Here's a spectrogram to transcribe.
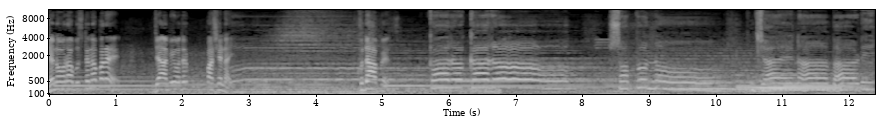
যেন ওরা বুঝতে না পারে যে আমি ওদের পাশে নাই। খুদা হাফেজ। কারও কারও স্বপ্ন যায় না বাড়ি।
